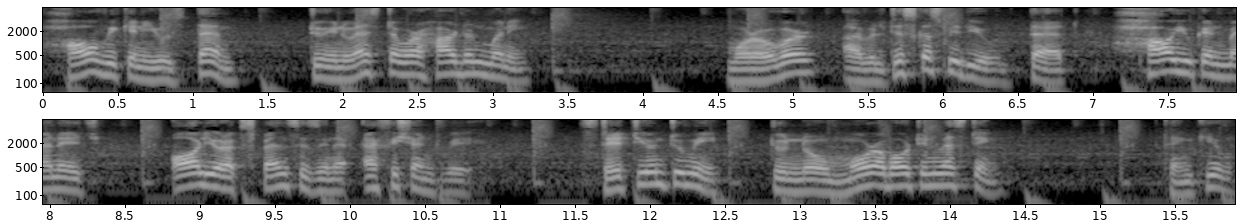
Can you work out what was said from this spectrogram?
how we can use them to invest our hard earned money. Moreover, I will discuss with you that how you can manage all your expenses in an efficient way. Stay tuned to me to know more about investing. Thank you.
